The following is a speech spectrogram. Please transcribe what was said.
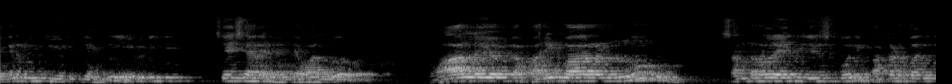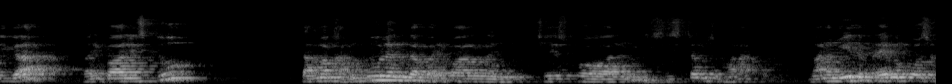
ఎకనామిక్ యూనిటీ అన్నీ ఏమిటి చేశారంటే వాళ్ళు వాళ్ళ యొక్క పరిపాలనను సెంట్రలైజ్ చేసుకొని పకడ్బందీగా పరిపాలిస్తూ తమకు అనుకూలంగా పరిపాలన చేసుకోవాలని ఈ సిస్టమ్స్ మనకు మన మీద ప్రేమ కోసం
